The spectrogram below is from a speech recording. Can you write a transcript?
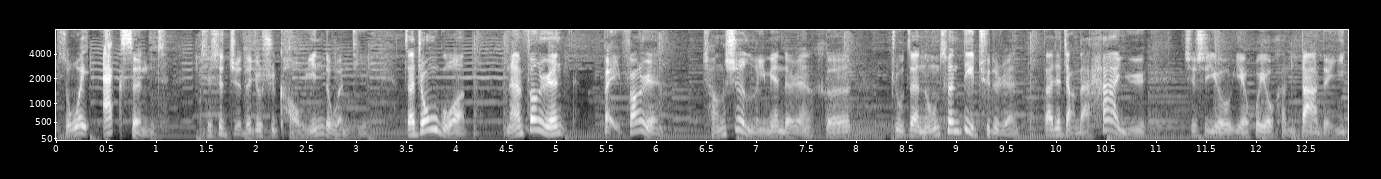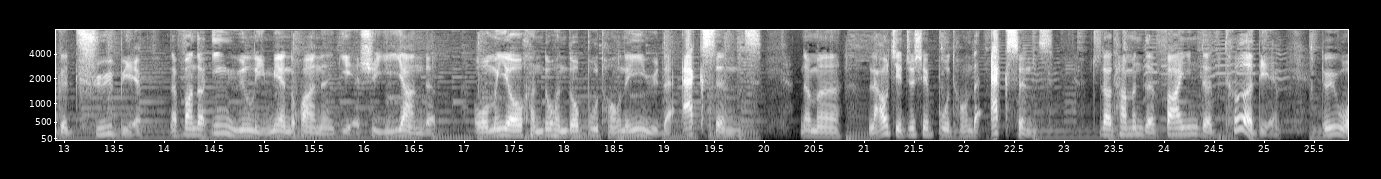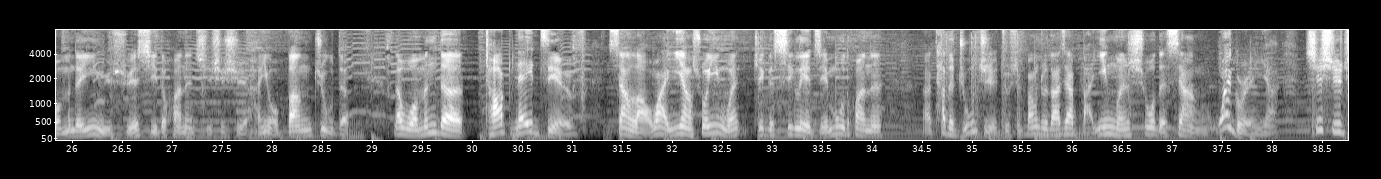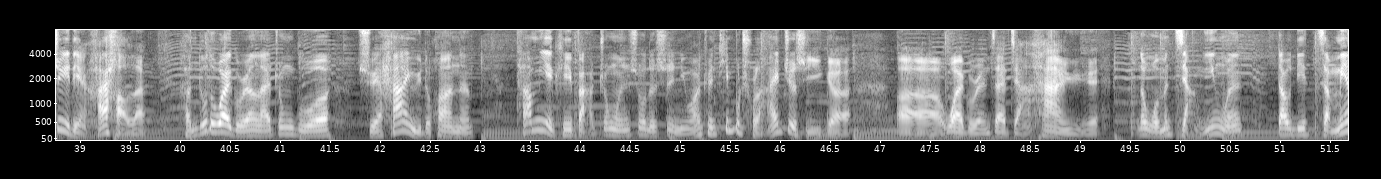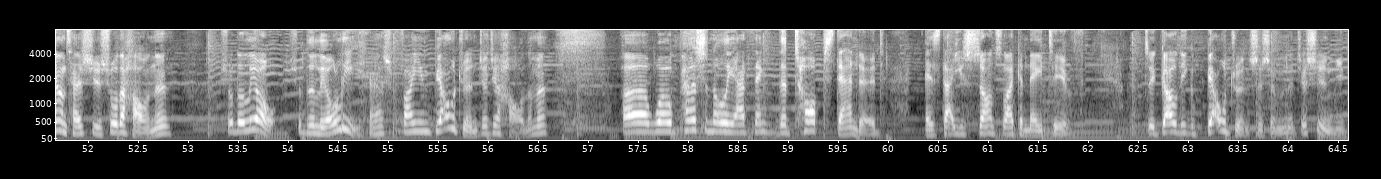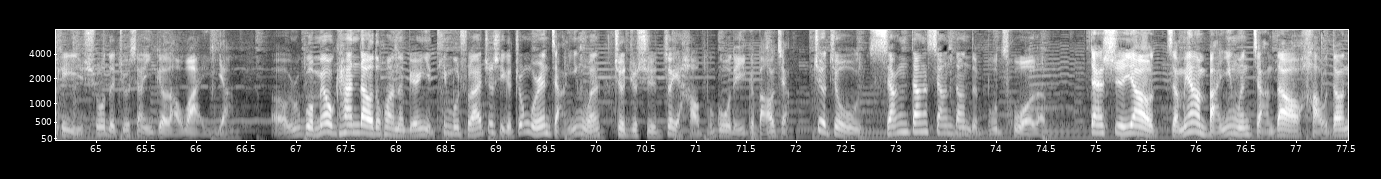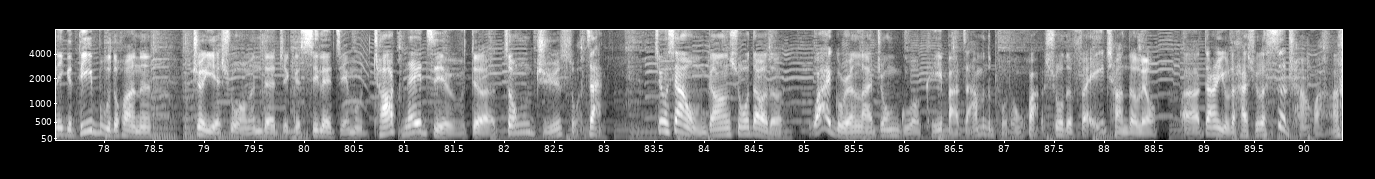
所谓 accent，其实指的就是口音的问题。在中国，南方人、北方人、城市里面的人和住在农村地区的人，大家讲的汉语其实有也会有很大的一个区别。那放到英语里面的话呢，也是一样的。我们有很多很多不同的英语的 accents。那么了解这些不同的 accents，知道他们的发音的特点，对于我们的英语学习的话呢，其实是很有帮助的。那我们的 Talk Native 像老外一样说英文这个系列节目的话呢，呃，它的主旨就是帮助大家把英文说得像外国人一样。其实这一点还好了，很多的外国人来中国学汉语的话呢，他们也可以把中文说的是你完全听不出来这是一个呃外国人在讲汉语。那我们讲英文到底怎么样才是说得好呢？说得溜，说得流利，还是发音标准，这就好了吗？呃、w e l l personally, I think the top standard is that you sound like a native. 最高的一个标准是什么呢？就是你可以说的就像一个老外一样。呃，如果没有看到的话呢，别人也听不出来这是一个中国人讲英文，这就是最好不过的一个褒奖，这就相当相当的不错了。但是要怎么样把英文讲到好到那个地步的话呢？这也是我们的这个系列节目 Talk Native 的宗旨所在。就像我们刚刚说到的，外国人来中国可以把咱们的普通话说得非常的溜，呃，当然有的还说了四川话啊，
